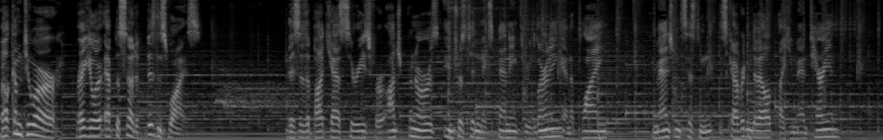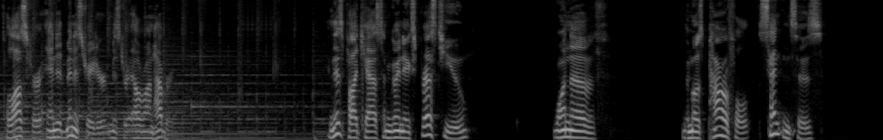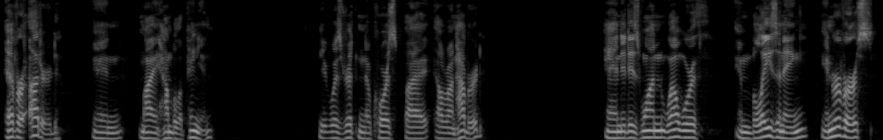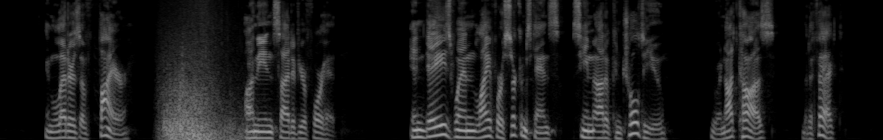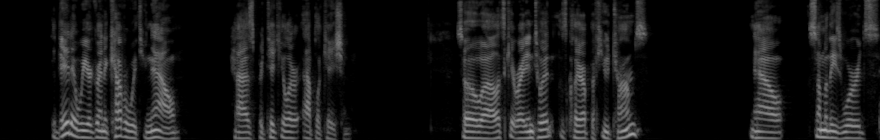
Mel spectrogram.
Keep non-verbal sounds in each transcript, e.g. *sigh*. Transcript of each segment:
Welcome to our regular episode of Business Wise. This is a podcast series for entrepreneurs interested in expanding through learning and applying the management system discovered and developed by humanitarian, philosopher, and administrator Mr. L. Ron Hubbard. In this podcast, I'm going to express to you one of the most powerful sentences ever uttered, in my humble opinion. It was written, of course, by L. Ron Hubbard, and it is one well worth emblazoning in reverse in letters of fire on the inside of your forehead. In days when life or circumstance seem out of control to you, you are not cause, but effect. The data we are going to cover with you now has particular application. So uh, let's get right into it. Let's clear up a few terms. Now, some of these words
